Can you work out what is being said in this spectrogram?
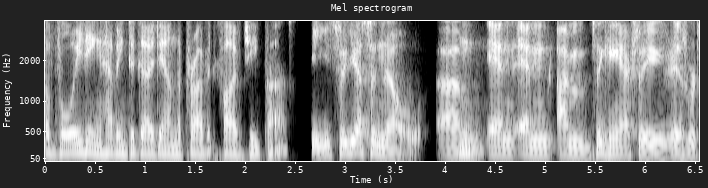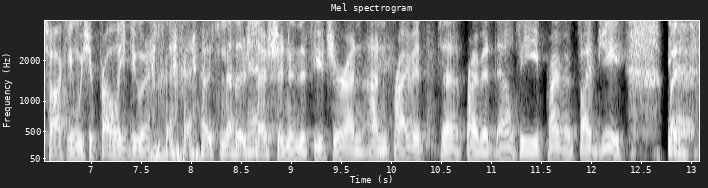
avoiding having to go down the private 5G path? So yes and no, um, mm. and and I'm thinking actually as we're talking, we should probably do another yeah. session in the future on on private uh, private LTE, private 5G. But yeah.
